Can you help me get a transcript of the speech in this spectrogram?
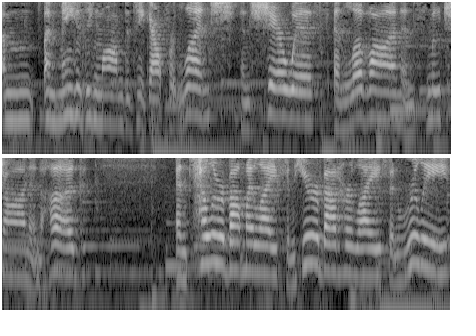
an amazing mom to take out for lunch and share with and love on and smooch on and hug and tell her about my life and hear about her life and really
